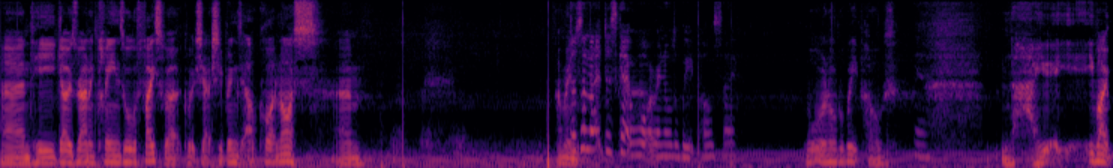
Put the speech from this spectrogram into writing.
and he goes around and cleans all the face work, which actually brings it up quite nice. Um, I mean, Doesn't that just get water in all the weep holes though? water in all the weep holes. Yeah. No, he, he won't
